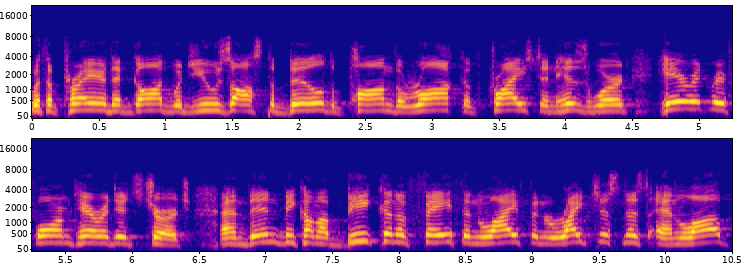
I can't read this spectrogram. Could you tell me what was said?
with a prayer that God would use us to build upon the rock of Christ and His Word here at Reformed Heritage Church, and then become a beacon of faith and life and righteousness and love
